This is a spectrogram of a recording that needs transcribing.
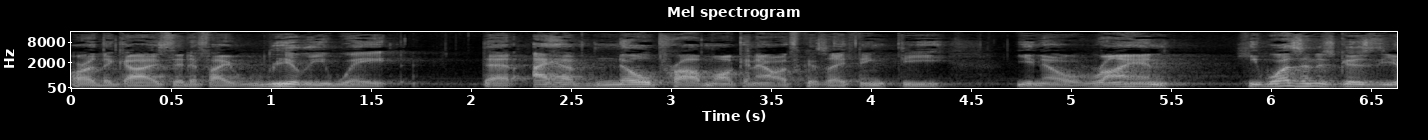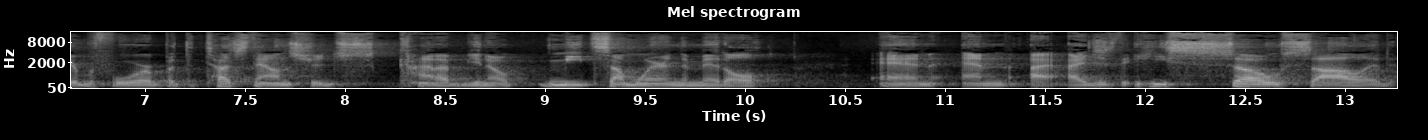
are the guys that if I really wait, that I have no problem walking out with because I think the you know Ryan he wasn't as good as the year before, but the touchdowns should kind of you know meet somewhere in the middle. And and I, I just he's so solid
